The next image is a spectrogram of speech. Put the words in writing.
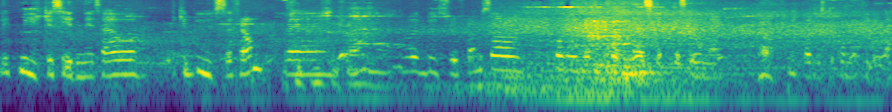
litt myke siden i seg, og ikke buse fram. fram. Ja, buser du fram, så får du litt sånne skeptiske unger Ja. som ikke har lyst til å komme til deg.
